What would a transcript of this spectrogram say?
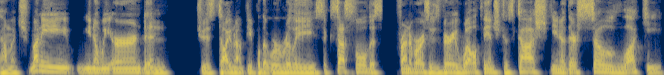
how much money, you know, we earned and she was talking about people that were really successful. This friend of ours who's very wealthy, and she goes, "Gosh, you know, they're so lucky."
